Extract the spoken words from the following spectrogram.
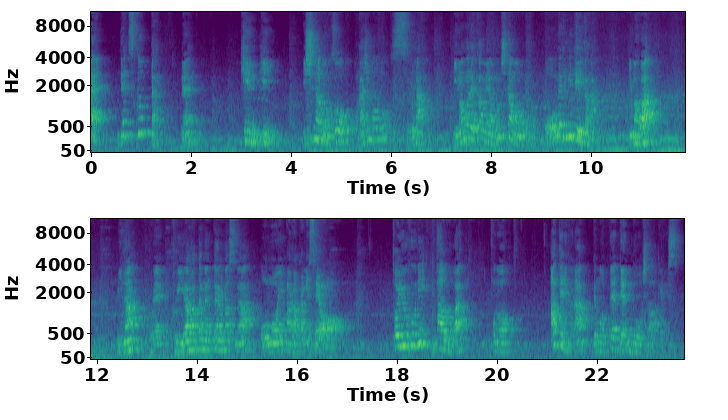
えで作ったね。金銀石などの像と同じものとするな。今まで神は無知なものを多めに見ていたが今は皆これ悔い改めてありますが思い改めせよ。というふうにパウロはこのアテネかなでもって伝道したわけです。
